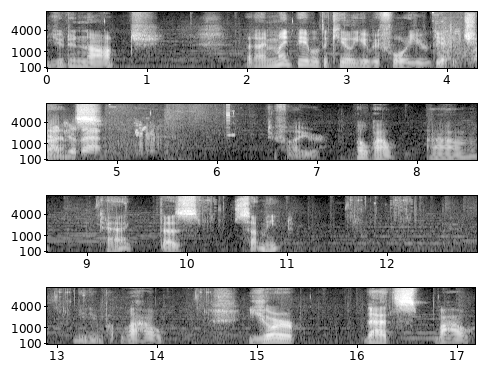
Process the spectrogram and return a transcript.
You do not. But I might be able to kill you before you get a chance to fire. Oh wow. Um, tag does some heat. Medium. Wow. You're. That's wow.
